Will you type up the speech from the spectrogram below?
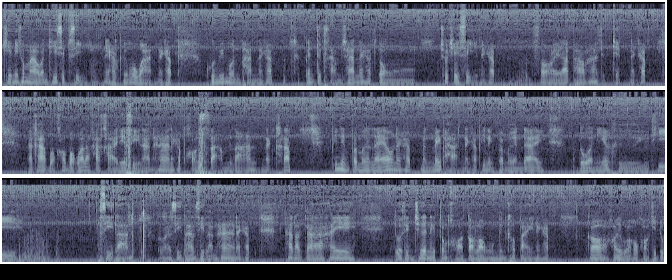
เคสนี้เข้ามาวันที่ 14 นะครับ คือเมื่อวานนะครับ คุณวิมลพันธ์นะครับ เป็นตึก 3 ชั้นนะครับ ตรงโชคชัย4นะครับ ซอยลาดพร้าว 57 นะครับ ราคาบอกเขาบอกว่าราคาขายเนี่ย4ล้าน5นะครับ ขอ 3 ล้านนะครับ พี่หนึ่งประเมินแล้วนะครับ มันไม่ผ่านนะครับ พี่หนึ่งประเมินได้ตัวนี้ก็คืออยู่ที่ 4 ล้าน ประมาณ 4 ล้าน 4 ล้าน 5 นะครับ ถ้าเราจะให้ตัวสินเชื่อนี้ต้องขอต่อรองวงเงินเข้าไปนะครับ ก็เขาจะบอกว่าเขาขอคิดดู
